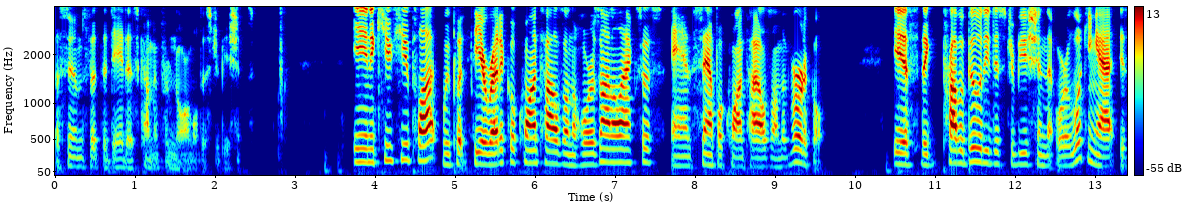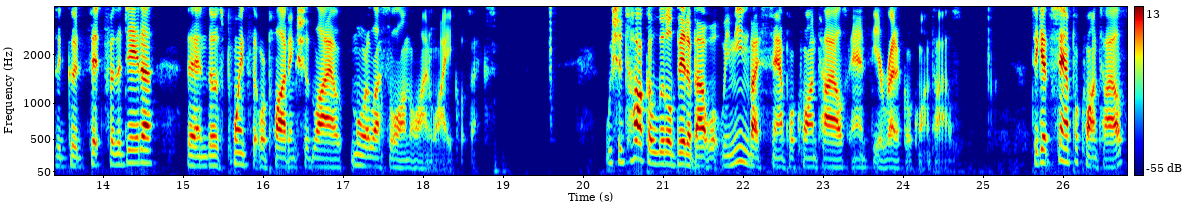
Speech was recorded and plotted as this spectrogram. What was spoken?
assumes that the data is coming from normal distributions. In a QQ plot, we put theoretical quantiles on the horizontal axis and sample quantiles on the vertical. If the probability distribution that we're looking at is a good fit for the data, then those points that we're plotting should lie more or less along the line y equals x we should talk a little bit about what we mean by sample quantiles and theoretical quantiles. To get sample quantiles,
